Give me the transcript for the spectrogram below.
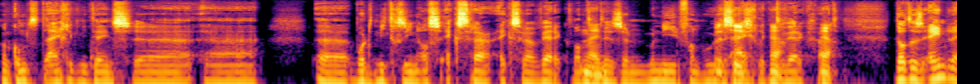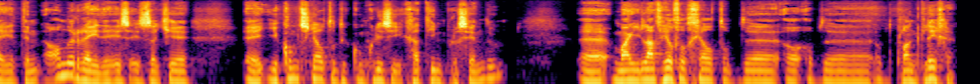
dan komt het eigenlijk niet eens, uh, uh, uh, wordt het niet gezien als extra, extra werk. Want nee. het is een manier van hoe Precies, je eigenlijk ja. te werk gaat. Ja. Dat is één reden. Ten andere reden is, is dat je, je komt snel tot de conclusie, ik ga 10% doen. maar je laat heel veel geld op de, op de, op de plank liggen.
